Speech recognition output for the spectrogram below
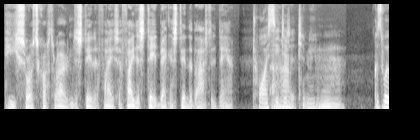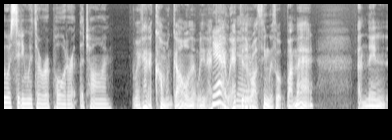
he saw us across the road and just stared at face. So Faye just stared back and stared the bastard down. Twice he did uh-huh. it to me. Mm. Because we were sitting with a reporter at the time. we had a common goal that we had, Yeah. we had to do the right thing. We thought by Matt, and then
